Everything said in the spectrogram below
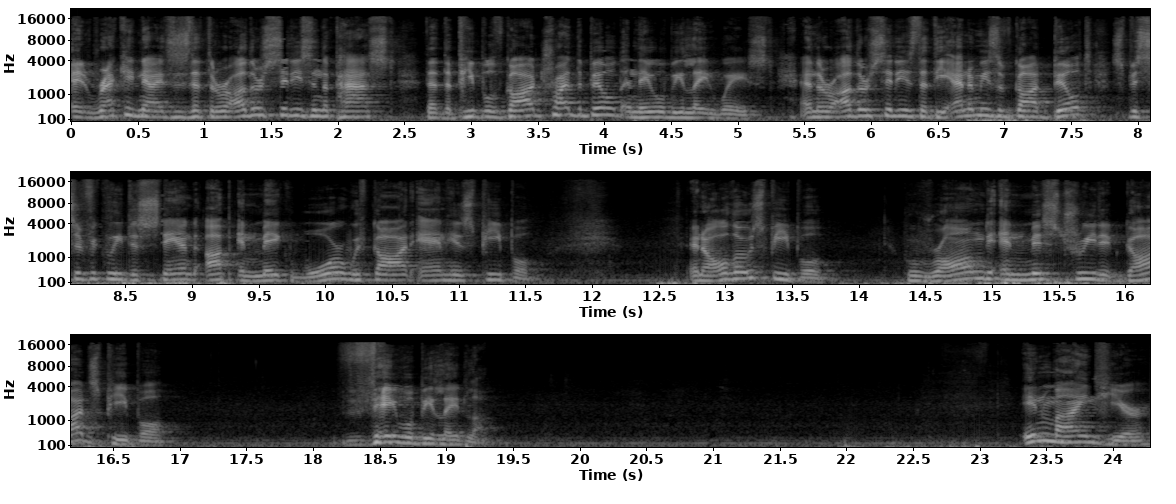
It recognizes that there are other cities in the past that the people of God tried to build and they will be laid waste. And there are other cities that the enemies of God built specifically to stand up and make war with God and his people. And all those people who wronged and mistreated God's people, they will be laid low. In mind here,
